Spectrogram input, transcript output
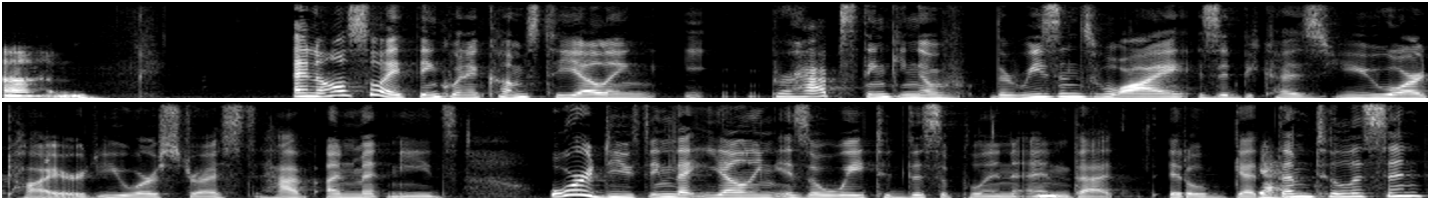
Um, and also i think when it comes to yelling perhaps thinking of the reasons why. Is it because you are tired, you are stressed, have unmet needs? Or do you think that yelling is a way to discipline and mm. that it'll get yeah. them to listen?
